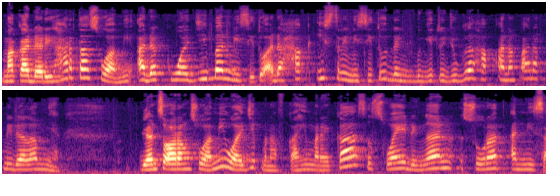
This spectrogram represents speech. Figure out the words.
maka dari harta suami ada kewajiban di situ, ada hak istri di situ dan begitu juga hak anak-anak di dalamnya. Dan seorang suami wajib menafkahi mereka sesuai dengan surat An-Nisa.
